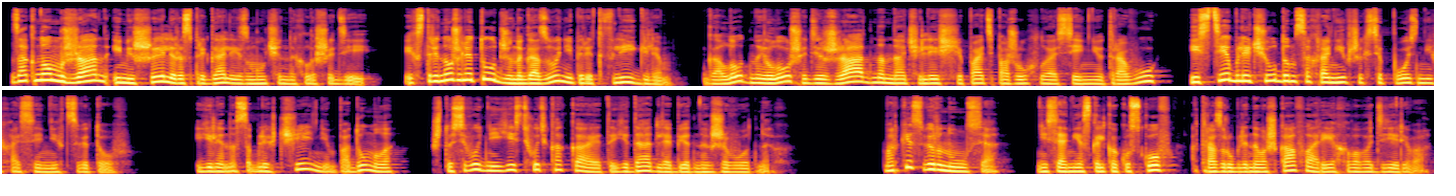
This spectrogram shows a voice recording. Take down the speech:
За окном Жан и Мишель распрягали измученных лошадей. Их стреножили тут же, на газоне перед флигелем. Голодные лошади жадно начали щипать пожухлую осеннюю траву и стебли чудом сохранившихся поздних осенних цветов. Елена с облегчением подумала, что сегодня есть хоть какая-то еда для бедных животных. Маркиз вернулся, неся несколько кусков от разрубленного шкафа орехового дерева.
